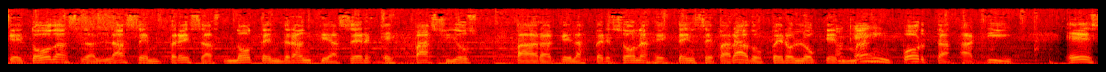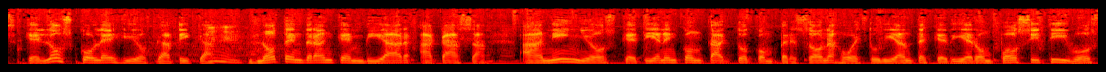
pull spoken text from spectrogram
que todas las empresas no tendrán que hacer espacios para que las personas estén separados, pero lo que más importa aquí es que los colegios, Gatica, no tendrán que enviar a casa a niños que tienen contacto con personas o estudiantes que dieron positivos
